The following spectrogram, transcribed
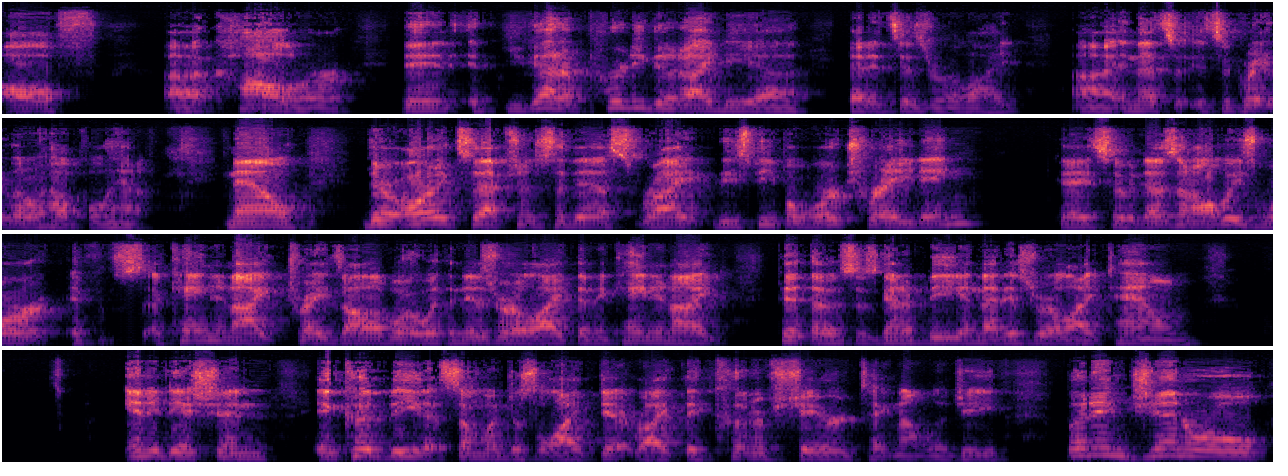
off uh, collar, then it, you got a pretty good idea that it's Israelite. Uh, and that's it's a great little helpful hint. Now there are exceptions to this, right? These people were trading. Okay, so it doesn't always work. If a Canaanite trades olive oil with an Israelite, then a Canaanite Pithos is going to be in that Israelite town. In addition, it could be that someone just liked it, right? They could have shared technology. But in general,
